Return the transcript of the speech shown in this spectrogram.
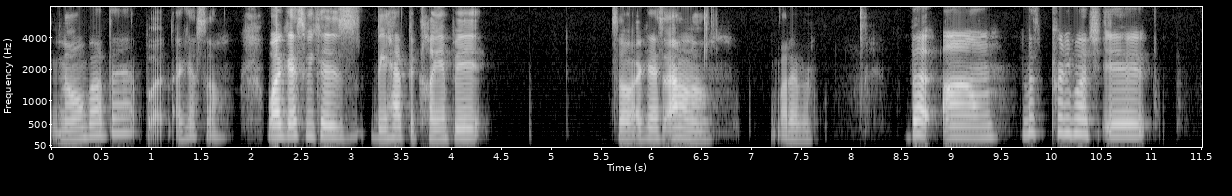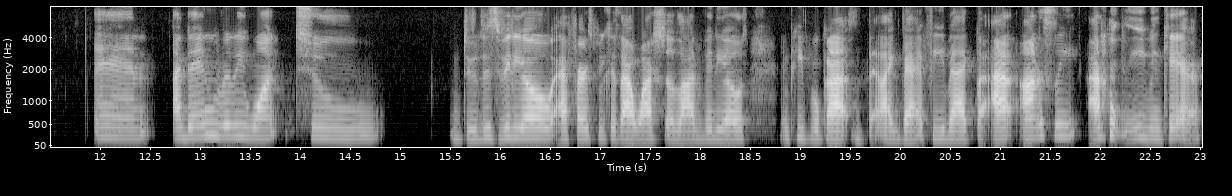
know about that, but I guess so. Well, I guess because they have to clamp it. So I guess I don't know. Whatever. But um that's pretty much it. And I didn't really want to do this video at first because I watched a lot of videos and people got like bad feedback, but I honestly I don't even care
